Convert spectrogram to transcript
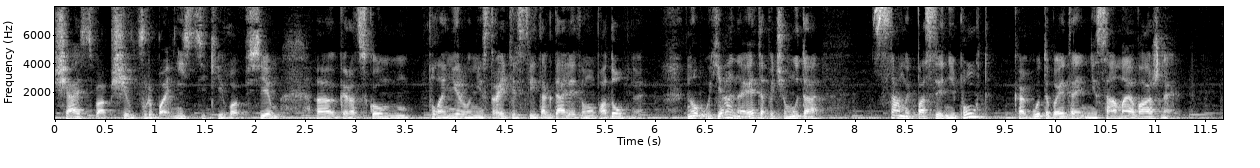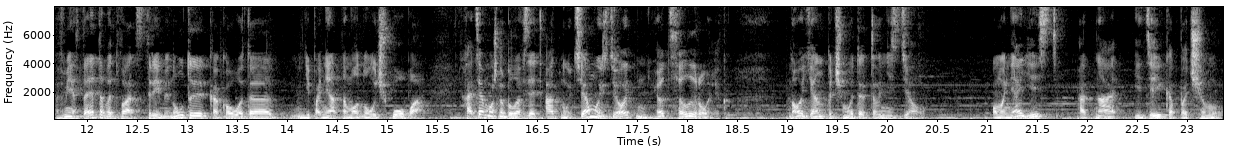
часть вообще в урбанистике, во всем э, городском планировании, строительстве и так далее и тому подобное. Но у Яна это почему-то самый последний пункт, как будто бы это не самое важное. Вместо этого 23 минуты какого-то непонятного научпопа. Хотя можно было взять одну тему и сделать на нее целый ролик. Но Ян почему-то этого не сделал. У меня есть одна идейка почему.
